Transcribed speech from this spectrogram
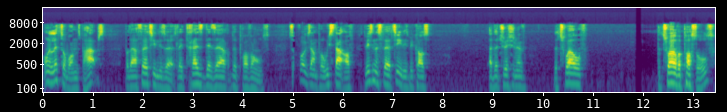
Only little ones, perhaps, but there are 13 desserts. Les treize desserts de Provence. So, for example, we start off, the reason there's 13 is because of the tradition of the 12, the 12 apostles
